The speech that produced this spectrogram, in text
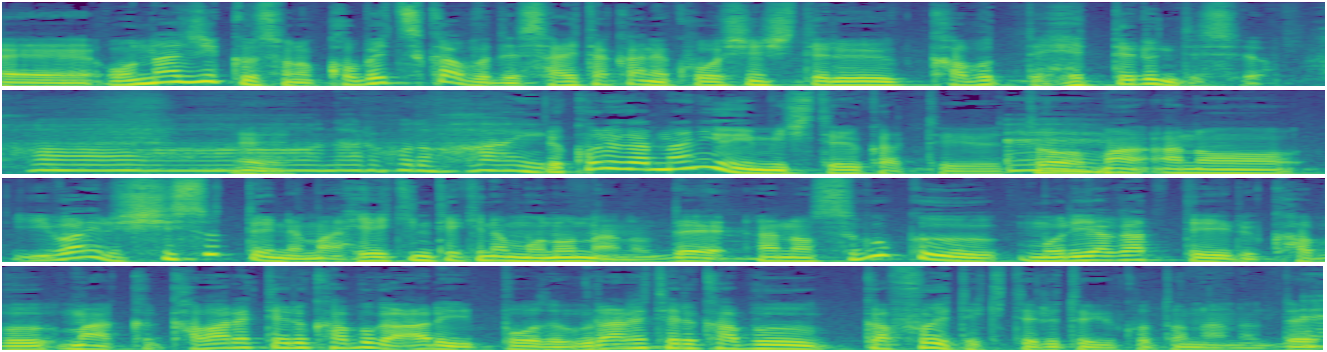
えー、同じくその個別株で最高値更新している株って減ってるんですよ。はあ、えー、なるほど、はい、でこれが何を意味しているかというと、えー、まあ、あのいわゆる指数っていうのはまあ平均的なものなので、あのすごく盛り上がっている株、まあ、買われている株がある一方で、売られている株が増えてきているということなので、えー、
